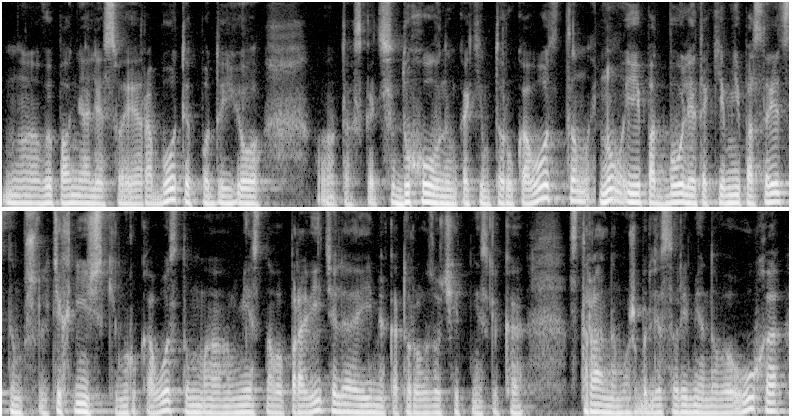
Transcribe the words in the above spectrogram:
выполняли свои работы под ее Э, так сказать, духовным каким-то руководством, ну и под более таким непосредственным, что ли, техническим руководством э, местного правителя, имя которого звучит несколько странно, может быть, для современного уха,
